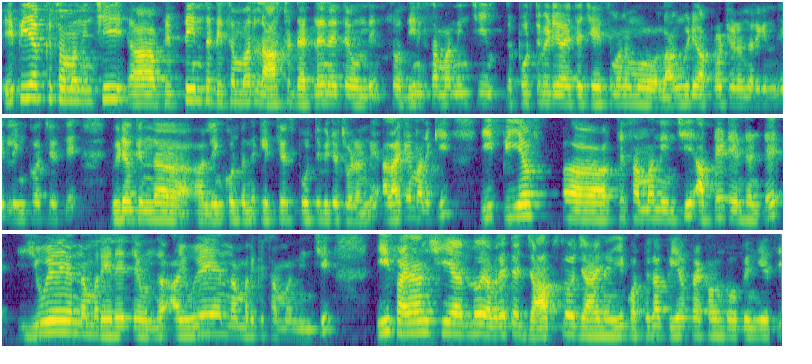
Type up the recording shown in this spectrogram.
ఈపీఎఫ్‌కి సంబంధించి ఫిఫ్టీన్త్ డిసెంబర్ లాస్ట్ డెడ్‌లైన్ అయితే ఉంది. సో, దీనికి సంబంధించి పూర్తి వీడియో అయితే చేసి మనము లాంగ్ వీడియో అప్‌లోడ్ చేయడం జరిగింది. లింక్ వచ్చేసి వీడియో కింద లింక్ ఉంటుంది. క్లిక్ చేసి పూర్తి వీడియో చూడండి. అలాగే మనకి ఈ పీఎఫ్కి సంబంధించి అప్డేట్ ఏంటంటే యూఏఎన్ నెంబర్ ఏదైతే ఉందో ఆ యూఏఎన్ నెంబర్కి సంబంధించి ఈ ఫైనాన్షియర్‌లో ఎవరైతే జాబ్స్‌లో జాయిన్ అయ్యి కొత్తగా పీఎఫ్ అకౌంట్ ఓపెన్ చేసి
